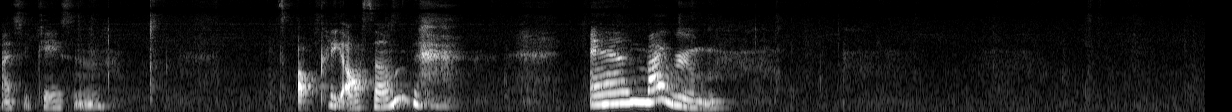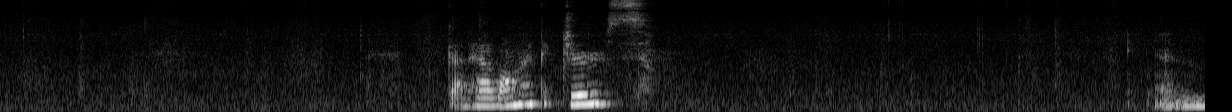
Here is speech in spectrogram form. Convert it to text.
My suitcase and it's all pretty awesome. and my room. Gotta have all my pictures. And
